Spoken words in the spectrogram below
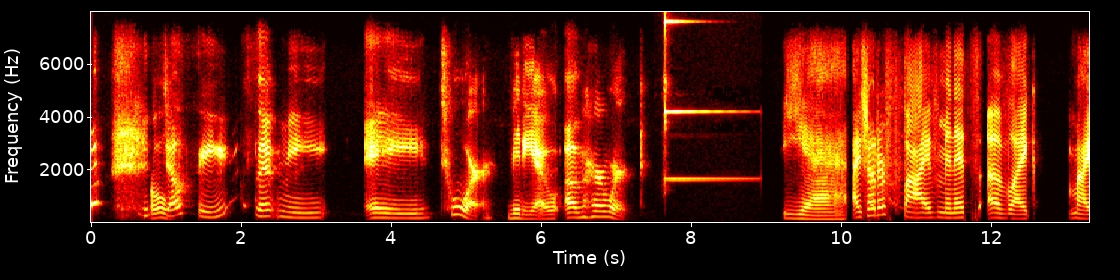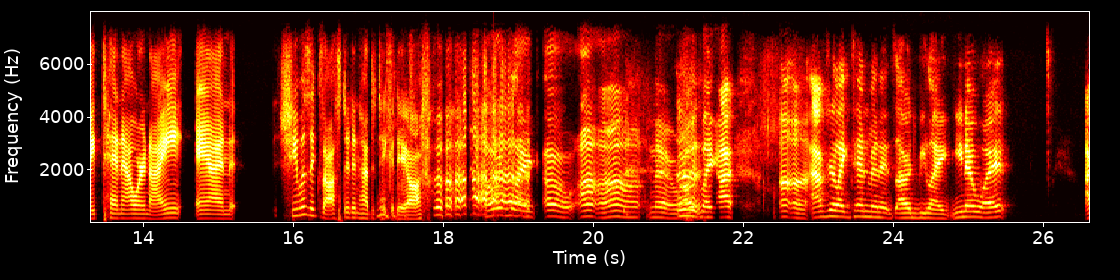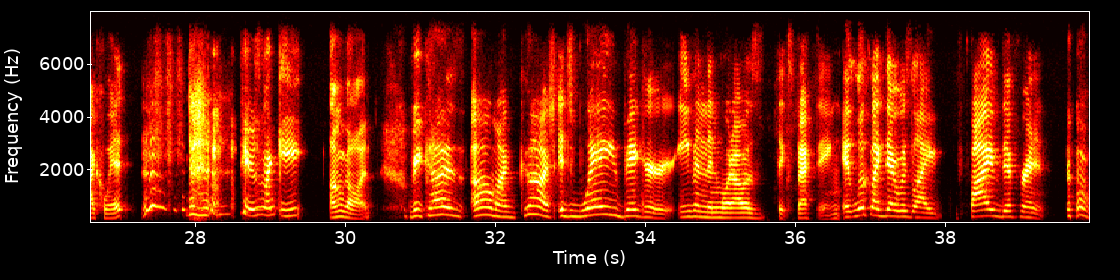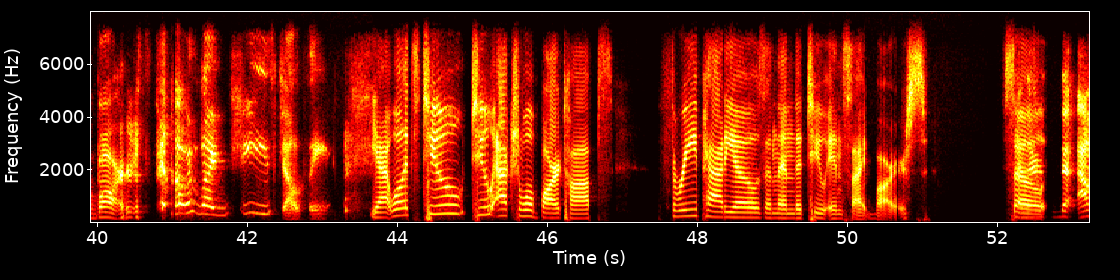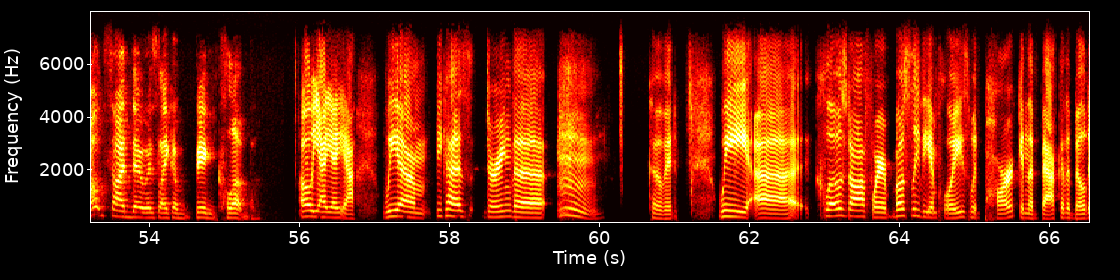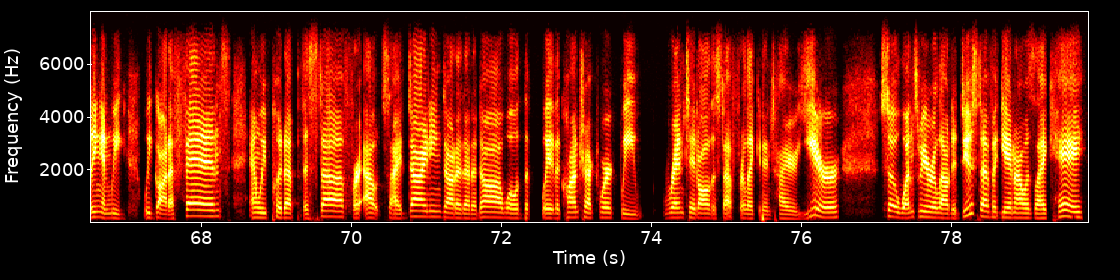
Oh. Chelsea sent me a tour video of her work. Yeah. I showed her five minutes of like my 10 hour night and she was exhausted and had to take a day off. I was like, oh, uh uh no. I was like, I, uh uh After like 10 minutes, I would be like, you know what? I quit. Here's my key. I'm gone. Because, oh my gosh, it's way bigger even than what I was expecting. It looked like there was like five different bars. I was like, geez, Chelsea. Yeah, well, it's two two actual bar tops, three patios, and then the two inside bars. So the outside though is like a big club. Oh yeah, yeah, yeah. We um because during the COVID, we uh, closed off where mostly the employees would park in the back of the building, and we we got a fence and we put up the stuff for outside dining. Da da da da da. Well, the way the contract worked, we rented all the stuff for like an entire year. So once we were allowed to do stuff again, I was like, hey,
